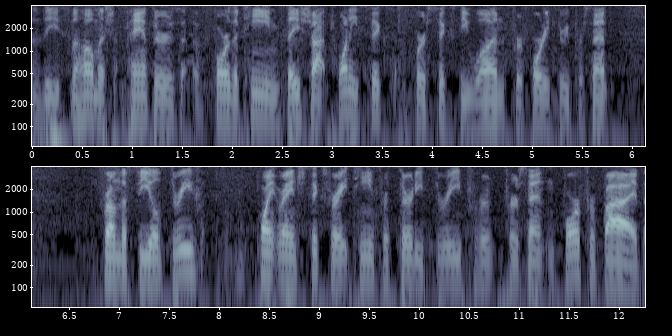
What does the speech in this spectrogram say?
the Snohomish Panthers for the team. They shot 26 for 61 for 43% from the field, three point range, six for 18 for 33%, and four for five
